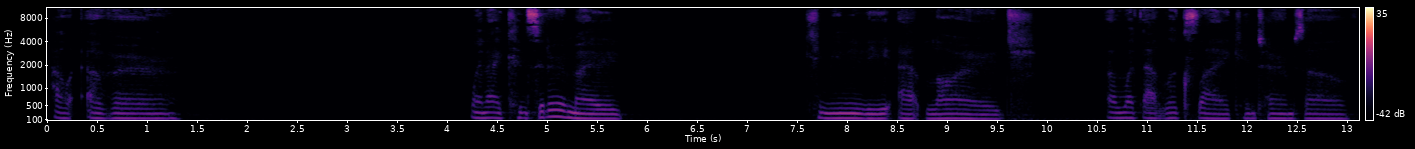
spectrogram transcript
However, when I consider my community at large and what that looks like in terms of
